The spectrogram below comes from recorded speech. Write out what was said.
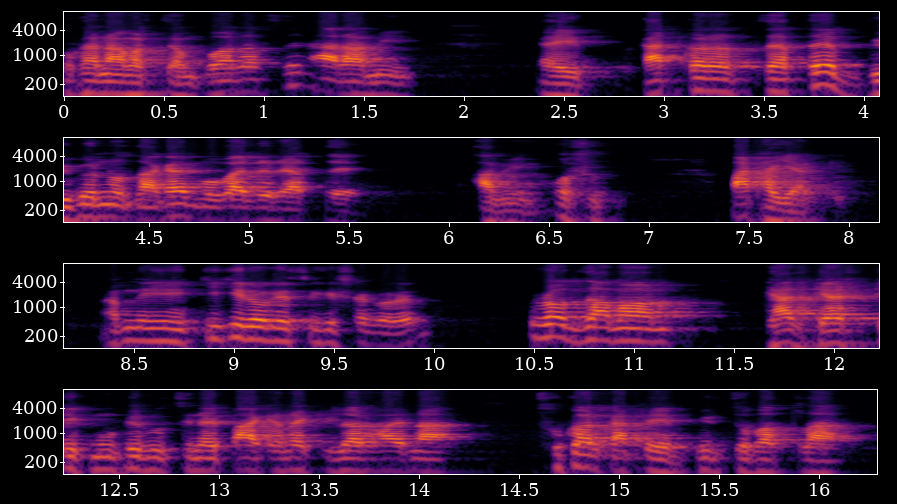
ওখানে আমার চেম্বার আছে আর আমি এই কাট করার যাতে বিভিন্ন জায়গায় মোবাইলের হাতে আমি ওষুধ পাঠাই আর কি। আপনি কি কি রোগের চিকিৎসা করেন? রোগ যেমন গ্যাস গ্যাস্ট্রিক মুখে রুচি নাই পায়খানা কিলার হয় না সুগার কাটে বীর্য পাতলা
